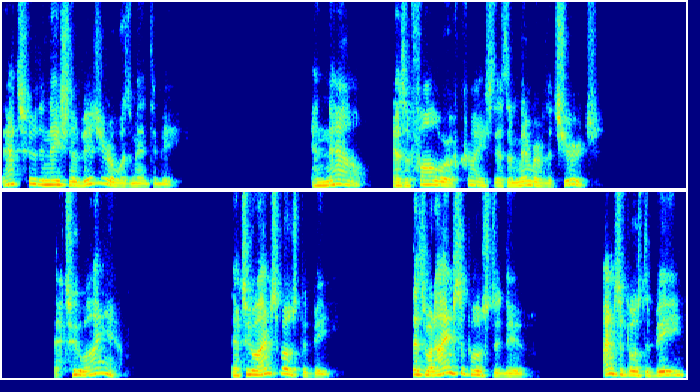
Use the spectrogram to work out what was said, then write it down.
that's who the nation of Israel was meant to be. And now, as a follower of Christ, as a member of the church, that's who I am. That's who I'm supposed to be. That's what I'm supposed to do. I'm supposed to be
